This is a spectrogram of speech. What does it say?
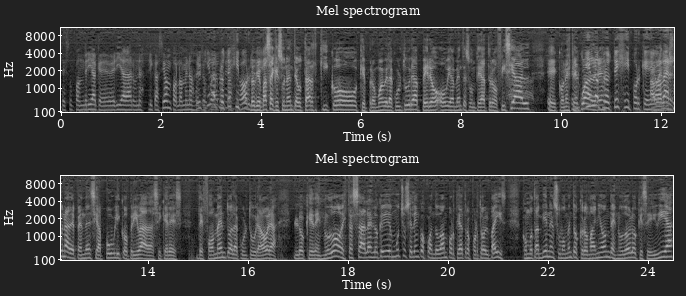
se supondría que debería dar una explicación, por lo menos de Pero qué ¿quién lo protege y por Lo que qué? pasa es que es un ente autárquico que promueve la cultura, pero obviamente es un teatro oficial, eh, con este ¿Pero quién encuadre. lo protege y por qué? A A ver, ver, es una dependencia público-privada, si querés, de fomento a la cultura. Ahora, lo que desnudó esta sala es lo que viven muchos elencos cuando van por teatros por todo el país, como también en su momento Cromañón desnudó lo que se vivía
